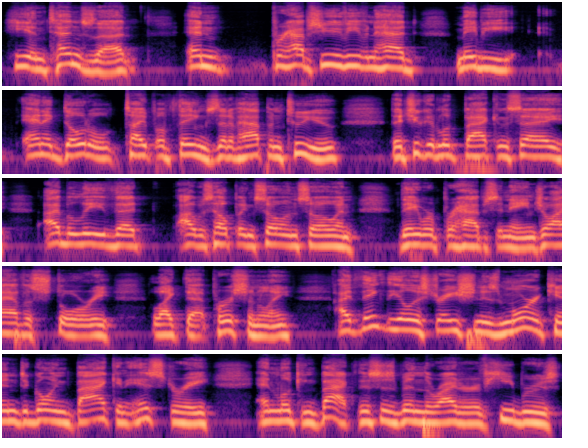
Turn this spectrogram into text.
he intends that, and perhaps you've even had maybe anecdotal type of things that have happened to you that you could look back and say, I believe that I was helping so and so and they were perhaps an angel. I have a story like that personally. I think the illustration is more akin to going back in history and looking back. This has been the writer of Hebrews'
